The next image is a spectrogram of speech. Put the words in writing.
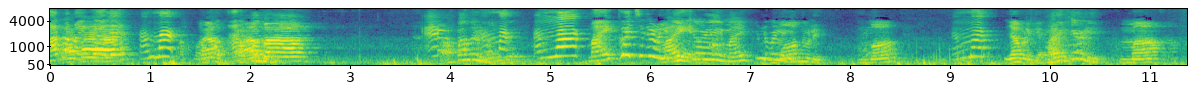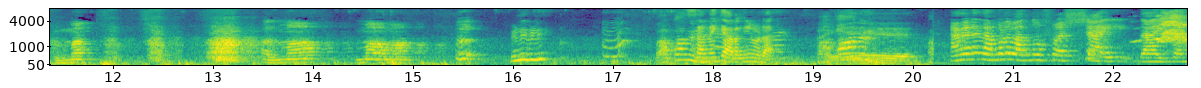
ആരുടെ മൈക്കാൽ മൈക്ക് വെച്ചിട്ട്. ഞാൻ വിളിക്കാം. സനയ്ക്ക് അറിഞ്ഞൂടാ. അങ്ങനെ നമ്മൾ വന്നു ഫ്രഷ് ആയി. ഇതായിപ്പം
